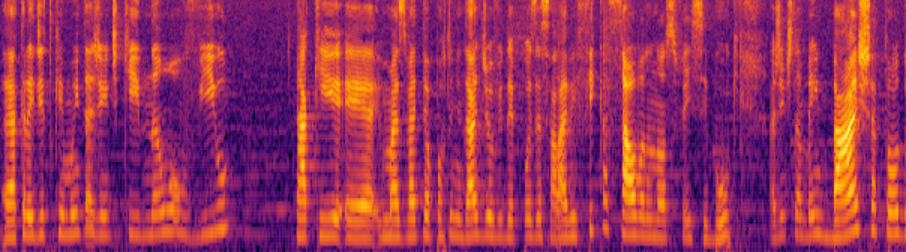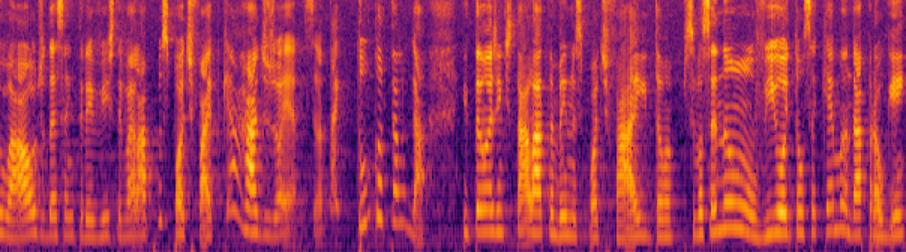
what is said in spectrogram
É, acredito que muita gente que não ouviu aqui, é, mas vai ter oportunidade de ouvir depois essa live, fica salva no nosso Facebook. A gente também baixa todo o áudio dessa entrevista e vai lá para o Spotify, porque a Rádio Joia você está em tudo quanto é lugar. Então a gente está lá também no Spotify. Então, se você não ouviu, ou então você quer mandar para alguém,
